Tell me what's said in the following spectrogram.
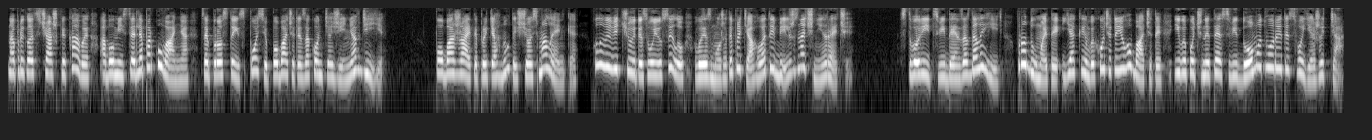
наприклад, з чашки кави або місця для паркування це простий спосіб побачити закон тяжіння в дії. Побажайте притягнути щось маленьке. Коли ви відчуєте свою силу, ви зможете притягувати більш значні речі. Створіть свій день заздалегідь, продумайте, яким ви хочете його бачити, і ви почнете свідомо творити своє життя.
